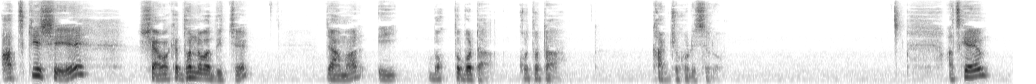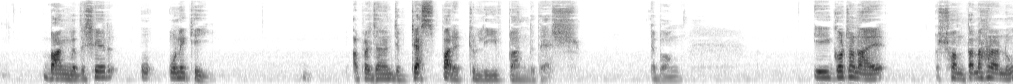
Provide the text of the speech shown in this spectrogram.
আজকে সে সে আমাকে ধন্যবাদ দিচ্ছে যে আমার এই বক্তব্যটা কতটা কার্যকরী ছিল। আজকে বাংলাদেশের অনেকেই আপনারা জানেন যে ডেসপারেট টু লিভ বাংলাদেশ এবং এই ঘটনায় সন্তান হারানো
